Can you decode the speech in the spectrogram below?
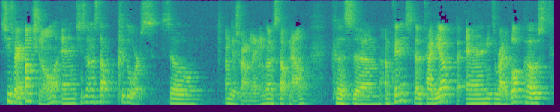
she's very functional and she's gonna stop the doors. So I'm just rambling. I'm gonna stop now because um, I'm finished, gotta tidy up and need to write a blog post.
